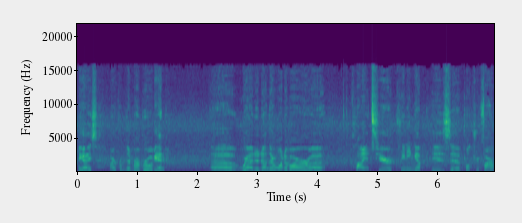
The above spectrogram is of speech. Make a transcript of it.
Hey guys, Marc from DenMarc Bro again. Uh, we're at another one of our uh, clients here cleaning up his uh, poultry farm.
